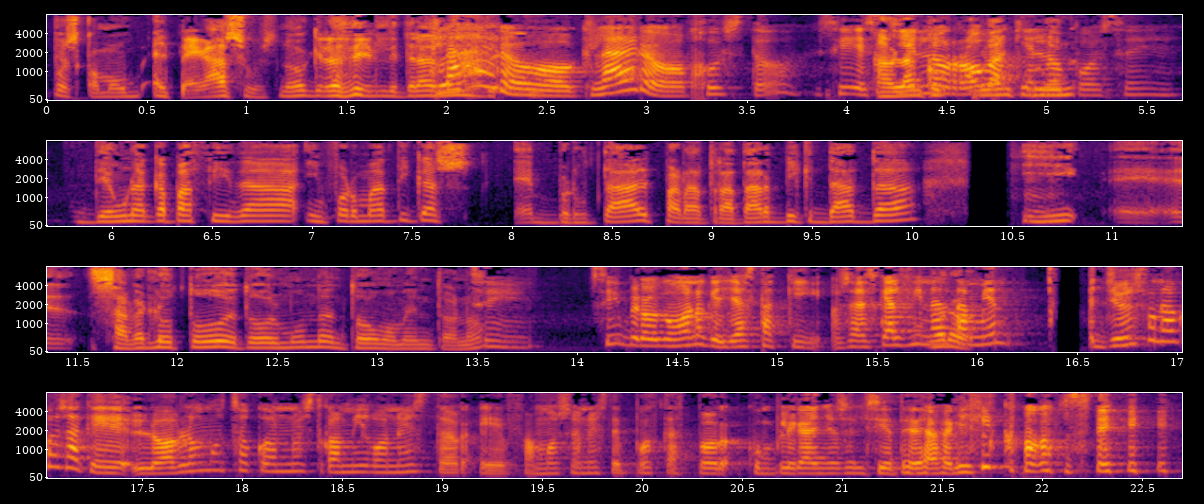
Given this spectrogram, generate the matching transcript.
pues como el Pegasus, ¿no? Quiero decir, literalmente. Claro, claro, justo. Sí, es quien lo roba, quien lo posee. De una capacidad informática eh, brutal para tratar Big Data y mm. eh, saberlo todo de todo el mundo en todo momento, ¿no? Sí. Sí, pero que bueno que ya está aquí. O sea, es que al final también yo es una cosa que lo hablo mucho con nuestro amigo Néstor, eh, famoso en este podcast por cumplir años el 7 de abril, como se,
